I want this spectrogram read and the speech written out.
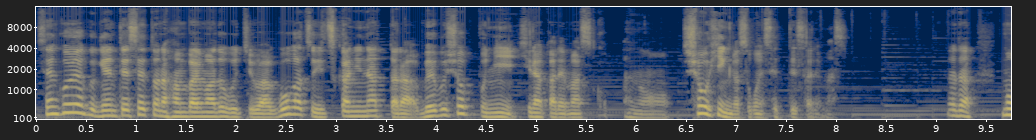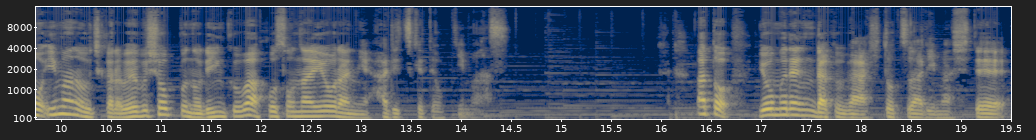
先行予約限定セットの販売窓口は5月5日になったらウェブショップに開かれます。あの、商品がそこに設定されます。ただ、もう今のうちからウェブショップのリンクは放送内容欄に貼り付けておきます。あと、業務連絡が一つありまして、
